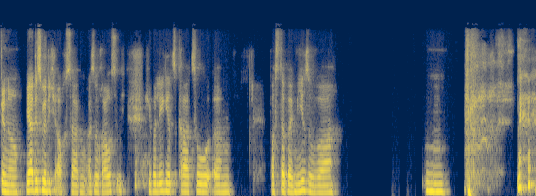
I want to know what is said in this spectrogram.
Genau, ja, das würde ich auch sagen. Also raus, ich, ich überlege jetzt gerade so, ähm, was da bei mir so war. Mhm.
